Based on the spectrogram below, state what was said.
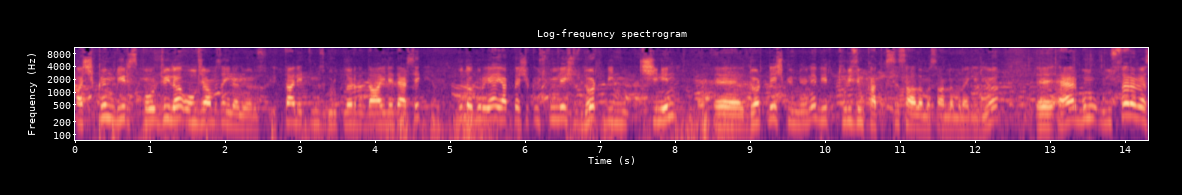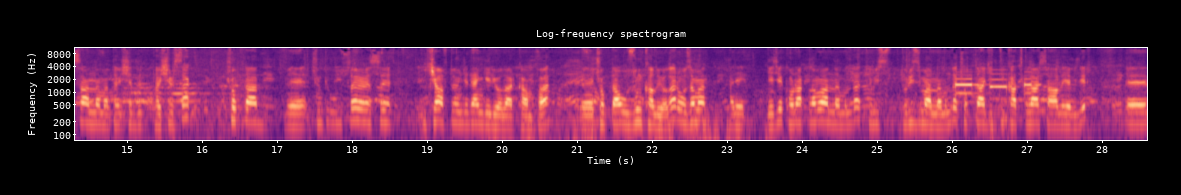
aşkın bir sporcuyla olacağımıza inanıyoruz. İptal ettiğimiz grupları da dahil edersek bu da buraya yaklaşık 3500-4000 kişinin e, 4-5 günlüğüne bir turizm katkısı sağlaması anlamına geliyor. E, eğer bunu uluslararası anlama taşıdı, taşırsak çok daha e, çünkü uluslararası iki hafta önceden geliyorlar kampa. E, çok daha uzun kalıyorlar. O zaman hani gece konaklama anlamında, turist, turizm anlamında çok daha ciddi katkılar sağlayabilir. Ee,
